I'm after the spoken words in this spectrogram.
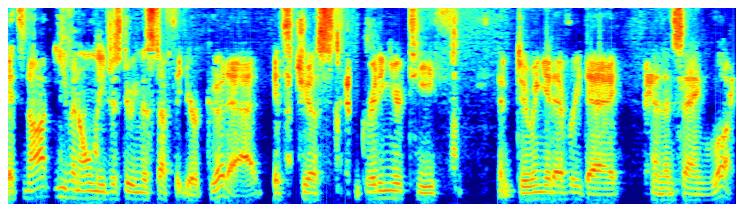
it's not even only just doing the stuff that you're good at it's just gritting your teeth and doing it every day and then saying look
